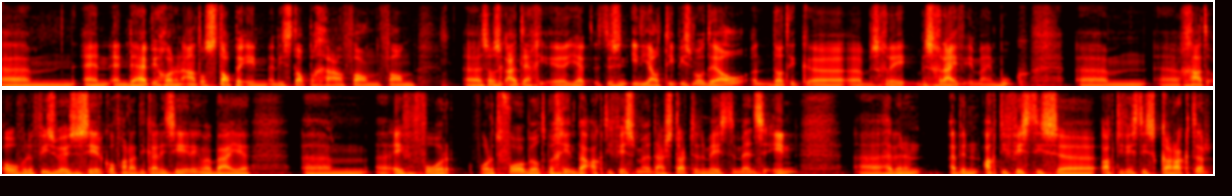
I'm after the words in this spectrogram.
Um, en, en daar heb je gewoon een aantal stappen in. En die stappen gaan van, van uh, zoals ik uitleg, uh, je hebt, het is een ideaal typisch model dat ik beschrijf in mijn boek um, gaat over de visueuze cirkel van radicalisering, waarbij je um, even voor, voor het voorbeeld begint bij activisme. Daar starten de meeste mensen in, hebben een, hebben een activistisch, activistisch karakter.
